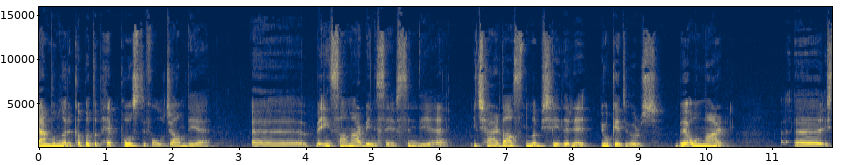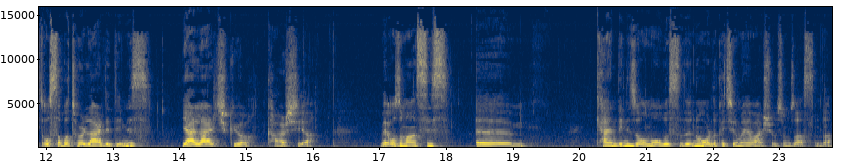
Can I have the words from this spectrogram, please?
Yani bunları kapatıp hep pozitif olacağım diye e, ve insanlar beni sevsin diye içeride aslında bir şeyleri yok ediyoruz. Ve onlar e, işte o sabatörler dediğimiz yerler çıkıyor karşıya. Ve o zaman siz e, kendiniz olma olasılığını orada kaçırmaya başlıyorsunuz aslında.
